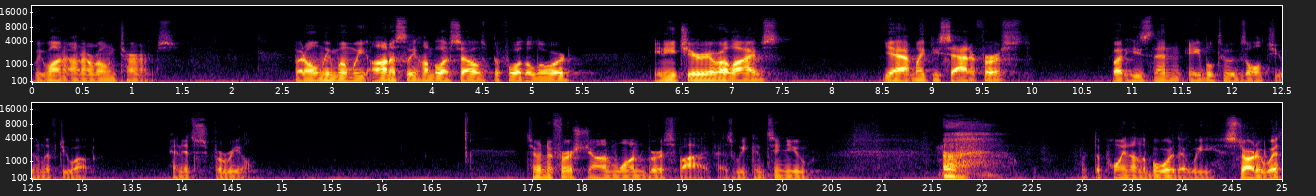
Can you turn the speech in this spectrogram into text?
We want it on our own terms. But only when we honestly humble ourselves before the Lord in each area of our lives. Yeah, it might be sad at first, but He's then able to exalt you and lift you up. And it's for real. Turn to 1 John 1, verse 5, as we continue with the point on the board that we started with.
